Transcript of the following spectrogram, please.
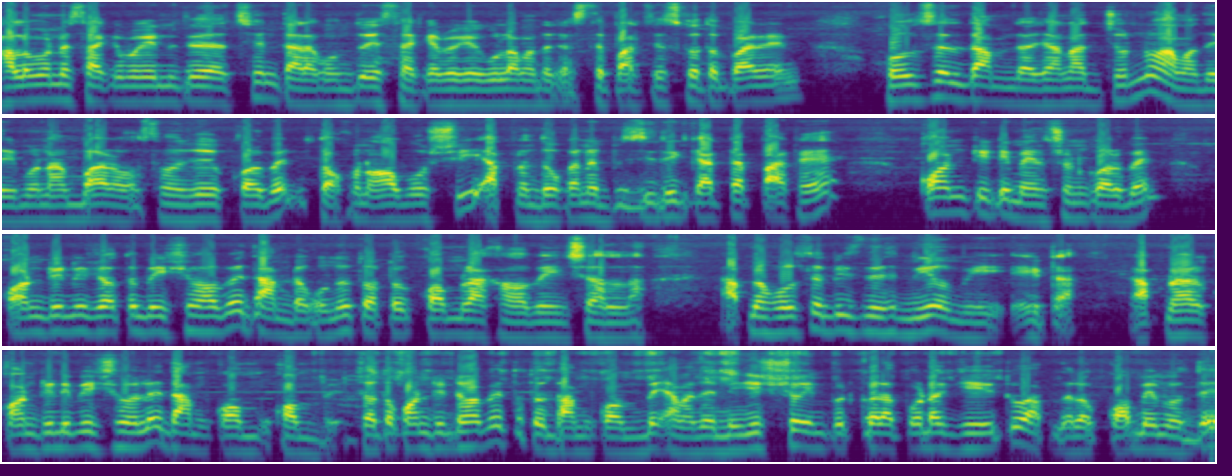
ভালো মানের সার্কিট ব্রেকার নিতে যাচ্ছেন, তারা কিন্তু এই সার্কিট ব্রেকারগুলো আমাদের কাছ থেকে পারচেস করতে পারেন। হোলসেল দামটা জানার জন্য আমাদের ইমো নাম্বার সংযোগ করবেন, তখন অবশ্যই আপনার দোকানে ভিজিটিং কার্ডটা পাঠিয়ে কোয়ান্টিটি মেনশন করবেন। কোয়ান্টিটি যত বেশি হবে, দামটা কিন্তু তত কম রাখা হবে ইনশাল্লাহ আপনার হোলসেল বিজনেসের নিয়মই এটা। আপনার কোয়ান্টিটি বেশি হলে দাম কম, কমবে। যত কোয়ান্টিটি হবে, তত দাম কমবে। আমাদের নিজস্ব ইম্পোর্ট করা প্রোডাক্ট যেহেতু, আপনারা কমের মধ্যে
